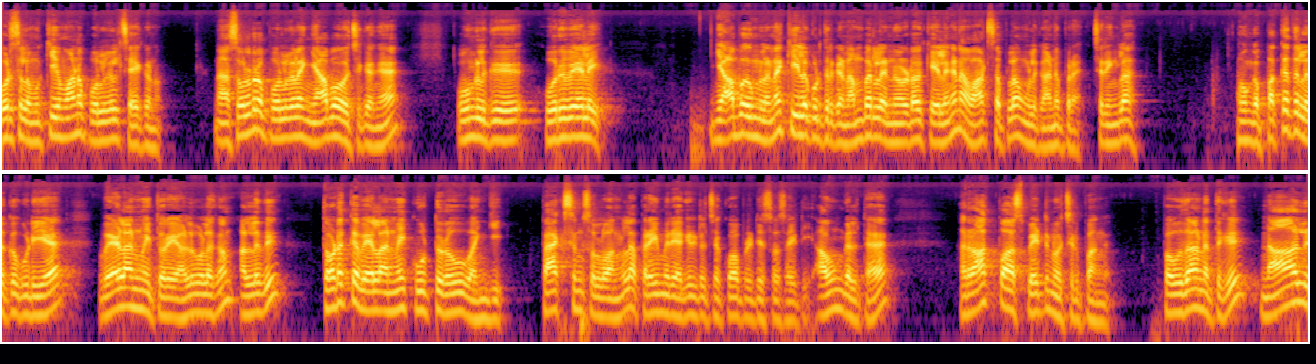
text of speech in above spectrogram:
ஒரு சில முக்கியமான பொருள்கள் சேர்க்கணும். நான் சொல்கிற பொருள்களை ஞாபகம் வச்சுக்கோங்க. உங்களுக்கு ஒருவேளை ஞாபகம் இல்லைன்னா கீழே கொடுத்துருக்க நம்பரில் என்னோட கேளுங்க. நான் வாட்ஸ்அப்பில் உங்களுக்கு அனுப்புகிறேன் சரிங்களா? உங்கள் பக்கத்தில் இருக்கக்கூடிய வேளாண்மை துறை அலுவலகம் அல்லது தொடக்க வேளாண்மை கூட்டுறவு வங்கி பேக்ஸ்ன்னு சொல்லுவாங்கள்ல பிரைமரி அக்ரிகல்ச்சர் கோஆப்ரேட்டிவ் சொசைட்டி அவங்கள்ட்ட ராக் பாஸ்பேட்டுன்னு வச்சுருப்பாங்க. இப்போ உதாரணத்துக்கு நாலு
